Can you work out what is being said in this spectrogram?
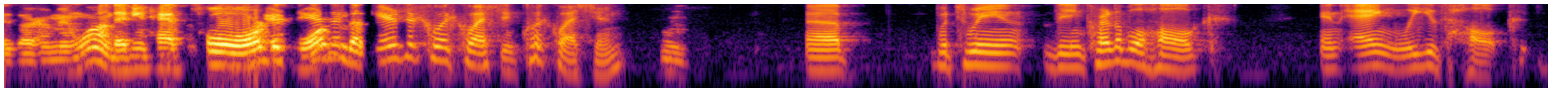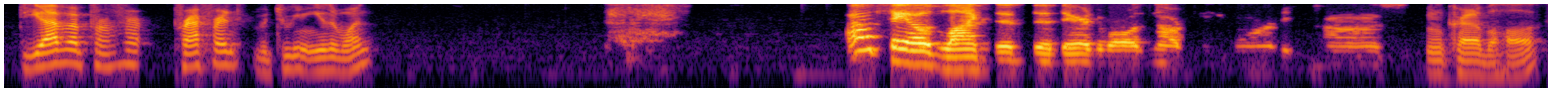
as Iron Man 1. Then you had Thor. Here- here's, a, here's a quick question. Quick question. Hmm. Uh, between the Incredible Hulk and Ang Lee's Hulk, do you have a prefer- preference between either one? I would say I would like the, the Daredevil Norton more because Incredible Hulk.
